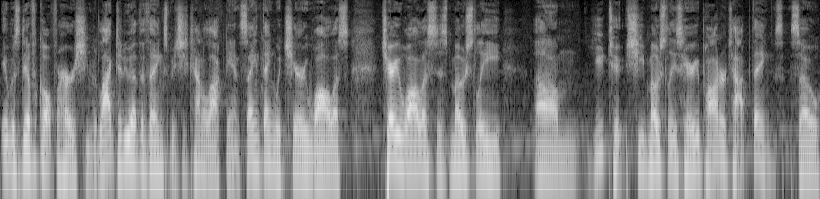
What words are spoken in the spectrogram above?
it was difficult for her. She would like to do other things, but she's kind of locked in. Same thing with Cherry Wallace. Cherry Wallace is mostly um, YouTube. She mostly is Harry Potter type things. So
